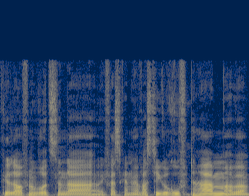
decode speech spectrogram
gelaufen und wurdest dann da, ich weiß gar nicht mehr, was die gerufen haben, aber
